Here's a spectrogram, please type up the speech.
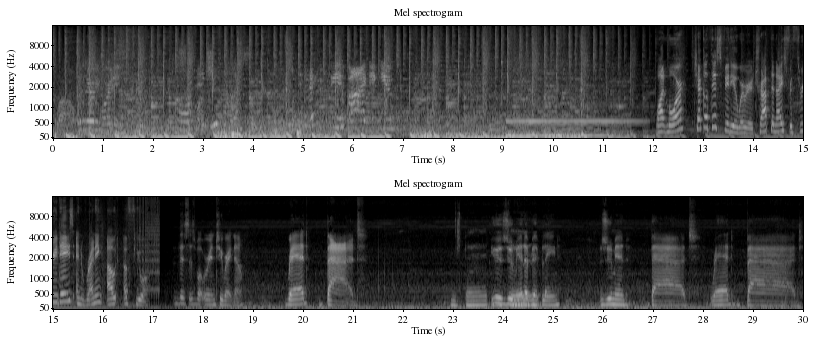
Wow. It was early morning. thank you. See you. Bye. Thank you. Want more? Check out this video where we were trapped in ice for three days and running out of fuel. This is what we're into right now. Red bad. It's bad. You zoom in a bit, Blaine. Zoom in. Bad. Red bad.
